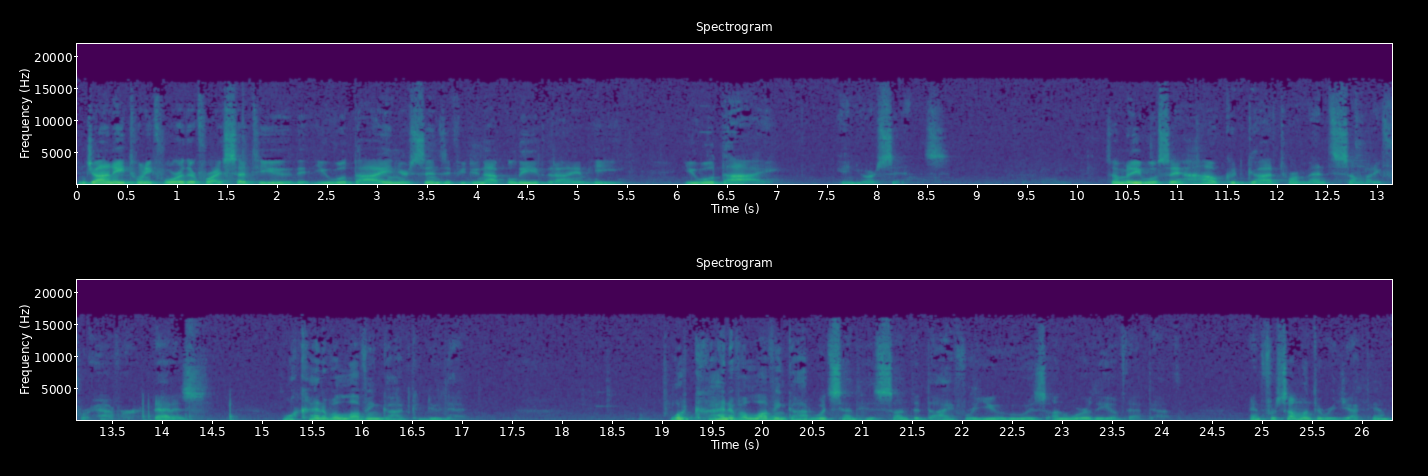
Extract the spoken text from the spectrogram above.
In John 8 24, therefore I said to you that you will die in your sins if you do not believe that I am He. You will die in your sins. Somebody will say, How could God torment somebody forever? That is, what kind of a loving God could do that? What kind of a loving God would send his son to die for you who is unworthy of that death? And for someone to reject him?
